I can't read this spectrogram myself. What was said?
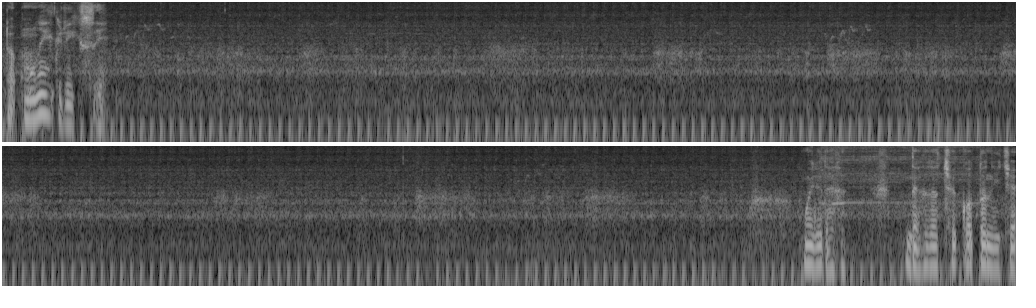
এটা অনেক রিক্সি। ওই যে দেখা দেখা যাচ্ছে কত নিচে।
